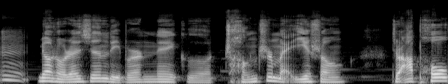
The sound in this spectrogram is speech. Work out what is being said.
嗯，妙手仁心里边那个程志美医生，就是阿婆。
